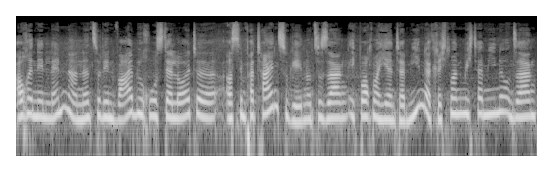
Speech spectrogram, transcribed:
auch in den Ländern, ne, zu den Wahlbüros der Leute aus den Parteien zu gehen und zu sagen, ich brauche mal hier einen Termin, da kriegt man nämlich Termine und sagen,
